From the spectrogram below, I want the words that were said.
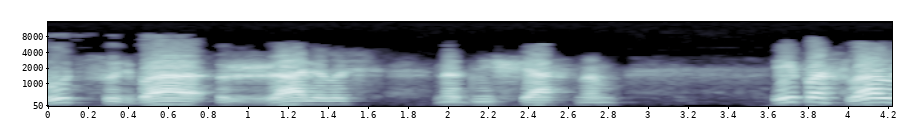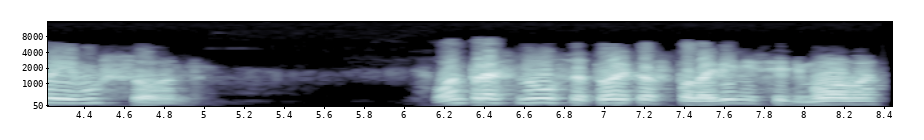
Тут судьба сжалилась над несчастным и послала ему сон. Он проснулся только в половине седьмого,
